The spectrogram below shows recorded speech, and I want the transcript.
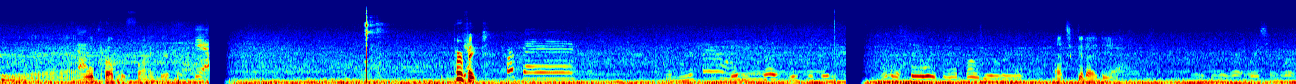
yeah, we'll probably find it. Yeah. Perfect. Perfect. I'm gonna stay away from that bogey over there. That's a good idea. I'm gonna do it that way somewhere.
